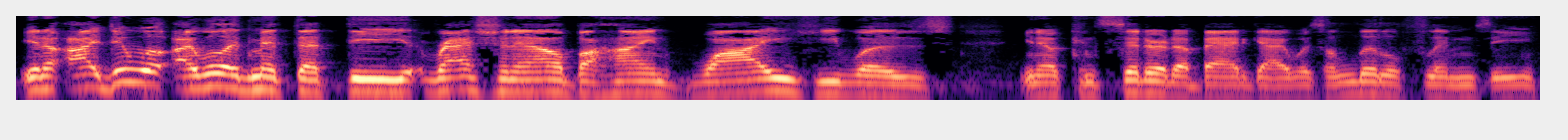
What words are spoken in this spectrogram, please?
you know, I do. I will admit that the rationale behind why he was, you know, considered a bad guy was a little flimsy.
